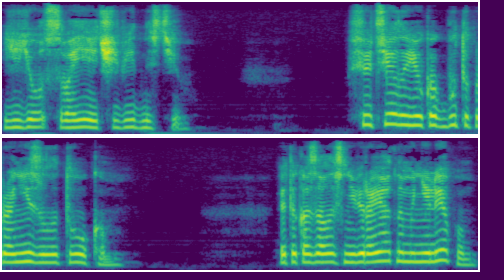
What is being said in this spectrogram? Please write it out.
ее своей очевидностью. Все тело ее как будто пронизало током. Это казалось невероятным и нелепым,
